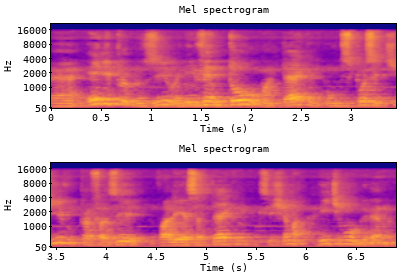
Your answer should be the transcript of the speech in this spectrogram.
é, ele produziu, ele inventou uma técnica, um dispositivo para fazer valer essa técnica que se chama ritmograma.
